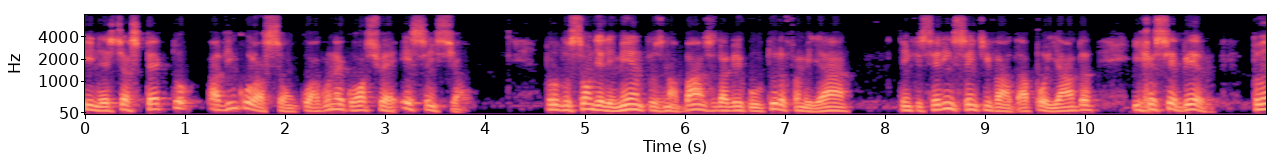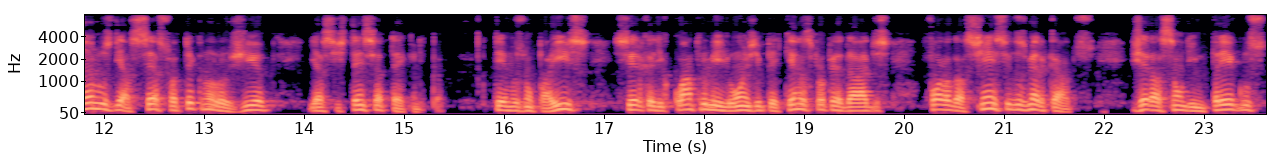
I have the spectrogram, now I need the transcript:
E neste aspecto, a vinculação com o agronegócio é essencial produção de alimentos na base da agricultura familiar, tem que ser incentivada, apoiada e receber planos de acesso à tecnologia e assistência técnica. Temos no país cerca de 4 milhões de pequenas propriedades fora da ciência e dos mercados. Geração de empregos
